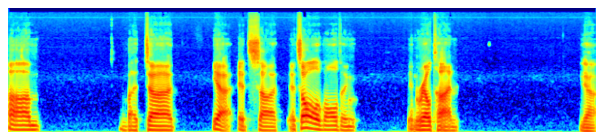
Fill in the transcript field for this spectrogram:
Um, but uh, yeah, it's uh, it's all evolving in real time. Yeah,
